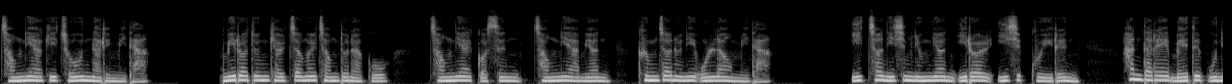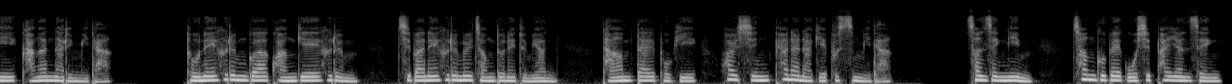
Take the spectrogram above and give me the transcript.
정리하기 좋은 날입니다. 미뤄둔 결정을 정돈하고 정리할 것은 정리하면 금전운이 올라옵니다. 2026년 1월 29일은 한 달의 매듭 운이 강한 날입니다. 돈의 흐름과 관계의 흐름, 집안의 흐름을 정돈해 두면 다음 달 복이 훨씬 편안하게 붙습니다. 선생님, 1958년생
